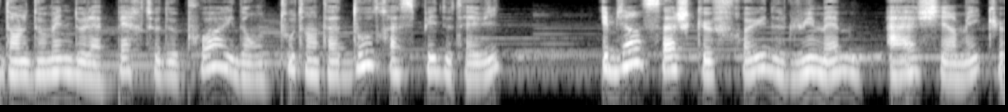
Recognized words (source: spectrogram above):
dans le domaine de la perte de poids et dans tout un tas d'autres aspects de ta vie, eh bien sache que Freud lui-même a affirmé que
